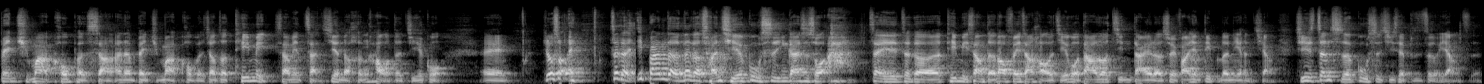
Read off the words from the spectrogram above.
benchmark corpus 上，按照 benchmark corpus 叫做 TIMI 上面展现了很好的结果。诶，就是说，诶，这个一般的那个传奇的故事，应该是说啊，在这个 TIMI 上得到非常好的结果，大家都惊呆了，所以发现 deep learning 很强。其实真实的故事其实也不是这个样子。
